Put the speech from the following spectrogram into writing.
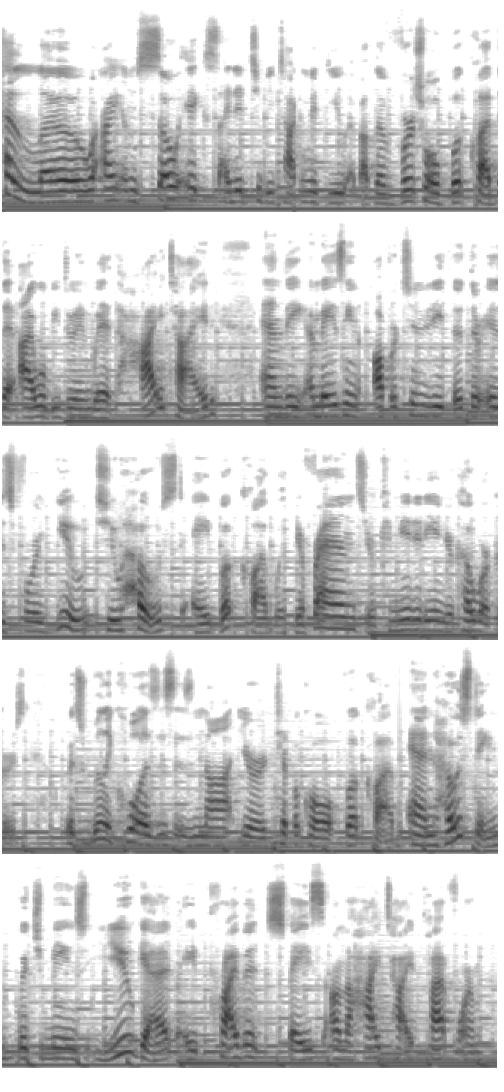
Hello, I am so excited to be talking with you about the virtual book club that I will be doing with Hiitide and the amazing opportunity that there is for you to host a book club with your friends, your community, and your coworkers. What's really cool is this is not your typical book club. And hosting, which means you get a private space on the Hiitide platform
